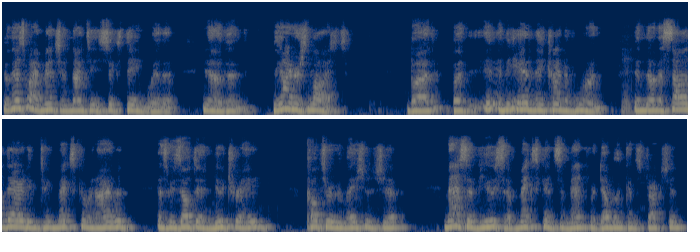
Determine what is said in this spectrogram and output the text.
You know, that's why I mentioned 1916, where the you know the the Irish lost, but but in the end they kind of won. Yeah. And now the solidarity between Mexico and Ireland has resulted in new trade, cultural relationship, massive use of Mexican cement for Dublin construction,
